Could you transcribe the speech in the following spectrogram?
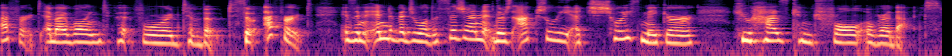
effort am I willing to put forward to vote? So effort is an individual decision. There's actually a choice maker who has control over that.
